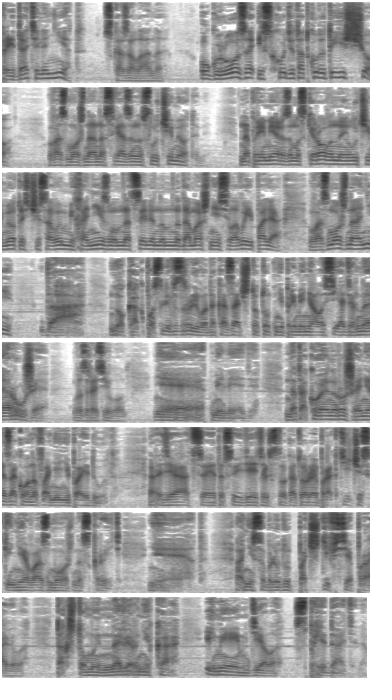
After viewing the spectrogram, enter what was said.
«Предателя нет», — сказала она. «Угроза исходит откуда-то еще. Возможно, она связана с лучеметами. Например, замаскированные лучеметы с часовым механизмом, нацеленным на домашние силовые поля. Возможно, они... «Да, но как после взрыва доказать, что тут не применялось ядерное оружие?» — возразил он. «Нет, миледи, на такое нарушение законов они не пойдут. Радиация — это свидетельство, которое практически невозможно скрыть. Нет, они соблюдут почти все правила, так что мы наверняка имеем дело с предателем».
